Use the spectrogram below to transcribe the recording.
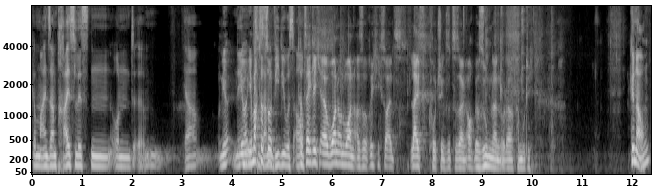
gemeinsam Preislisten und ähm, ja. Und ihr, ihr, ihr macht das so Videos auf. tatsächlich äh, one on one, also richtig so als Live-Coaching sozusagen, auch über Zoom dann oder vermute ich. Genau. Mhm.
